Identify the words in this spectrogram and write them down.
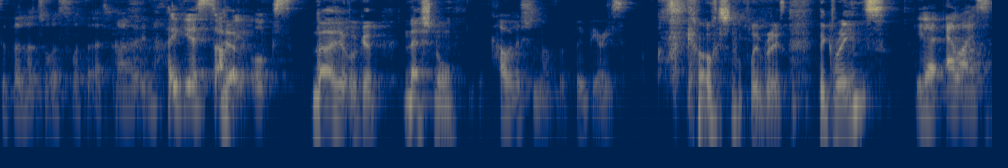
did the littlest with it. No, no, yes, sorry, Yeah. Orcs. No, yeah, we're good. National Coalition of the Blueberries. Coalition of Blueberries. The Greens. Yeah, allies.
